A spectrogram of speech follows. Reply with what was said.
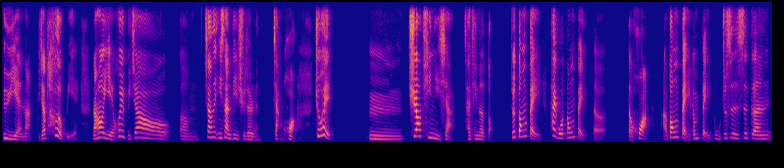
语言啊比较特别，然后也会比较嗯，像是伊善地区的人讲话就会嗯需要听一下才听得懂。就东北泰国东北的的话啊，东北跟北部就是是跟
